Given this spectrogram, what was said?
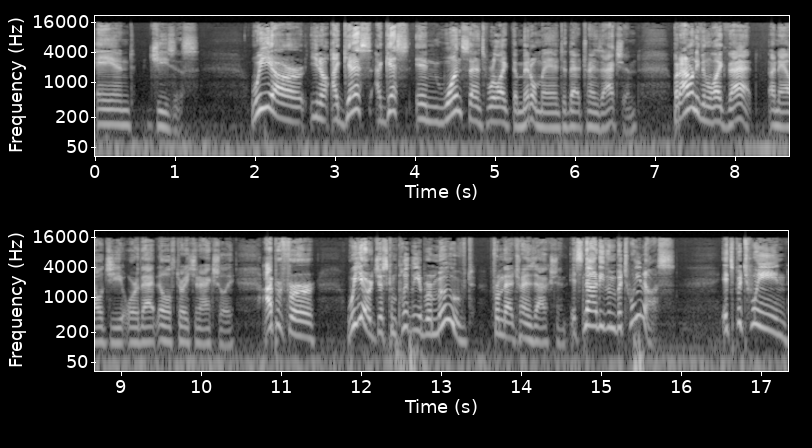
and Jesus. We are, you know, I guess I guess in one sense we're like the middleman to that transaction. But I don't even like that analogy or that illustration actually. I prefer we are just completely removed from that transaction. It's not even between us. It's between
